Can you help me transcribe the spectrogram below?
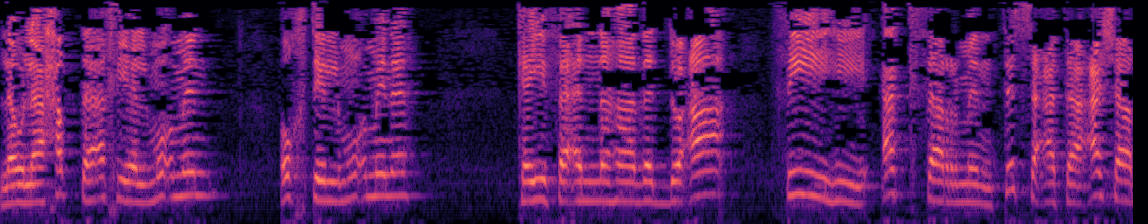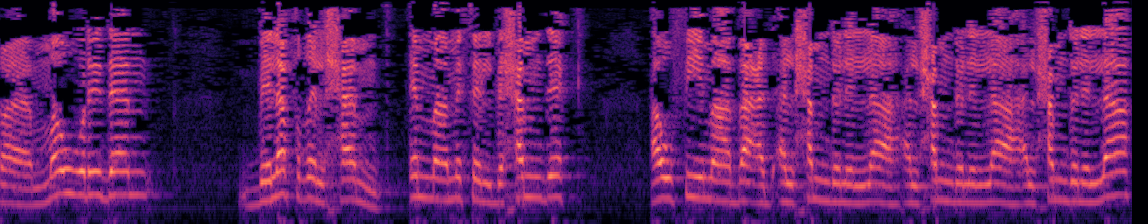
لو لاحظت أخي المؤمن أختي المؤمنة كيف أن هذا الدعاء فيه أكثر من تسعة عشر موردا بلفظ الحمد إما مثل بحمدك أو فيما بعد الحمد لله الحمد لله الحمد لله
